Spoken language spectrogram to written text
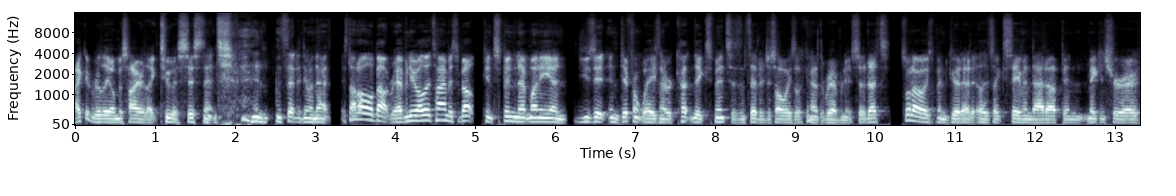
I could really almost hire like two assistants instead of doing that. It's not all about revenue all the time. It's about can spend that money and use it in different ways and cutting the expenses instead of just always looking at the revenue. So that's, that's what I've always been good at. It's like saving that up and making sure I,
